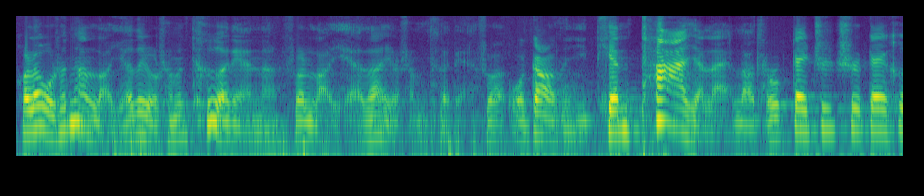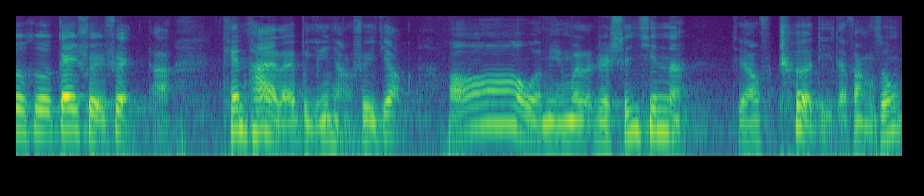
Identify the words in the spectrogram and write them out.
后来我说那老爷子有什么特点呢？说老爷子有什么特点？说我告诉你，天塌下来，老头该吃吃，该喝喝，该睡睡啊。天塌下来不影响睡觉。哦，我明白了，这身心呢就要彻底的放松。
